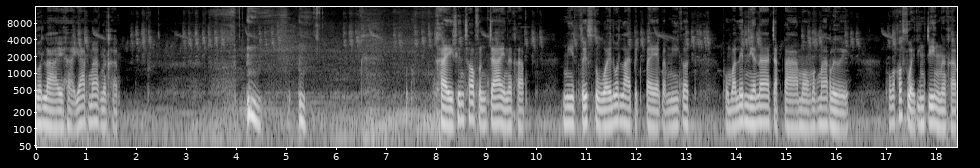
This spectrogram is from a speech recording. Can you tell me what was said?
ลวดลายหายากมากนะครับ ใค รชื่นชอบสนใจนะครับ มีสวยๆลวดลายแปลกๆแบบนี้ก็ผมว่าเล่มนี้น่าจับตามองมากๆเลย เพราะว่าเขาสวยจริง ๆนะครับ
